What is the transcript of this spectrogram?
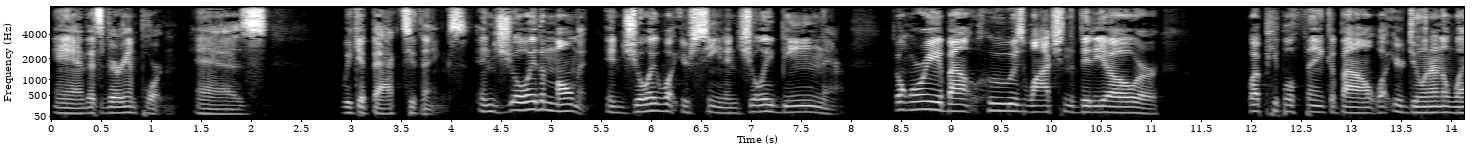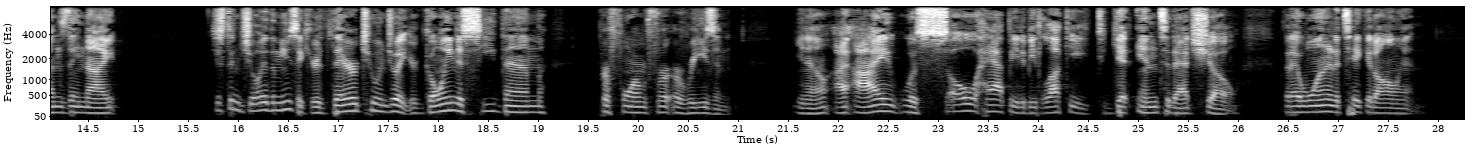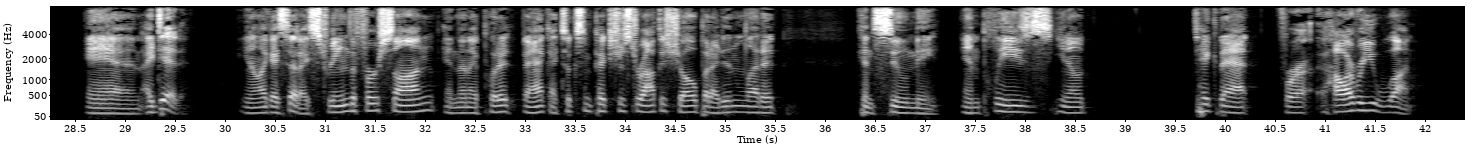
And that's very important as we get back to things. Enjoy the moment. Enjoy what you're seeing. Enjoy being there. Don't worry about who is watching the video or what people think about what you're doing on a Wednesday night. Just enjoy the music. You're there to enjoy it. You're going to see them perform for a reason. You know, I, I was so happy to be lucky to get into that show that I wanted to take it all in. And I did you know, like I said, I streamed the first song and then I put it back. I took some pictures throughout the show, but I didn't let it consume me. And please, you know, take that for however you want.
